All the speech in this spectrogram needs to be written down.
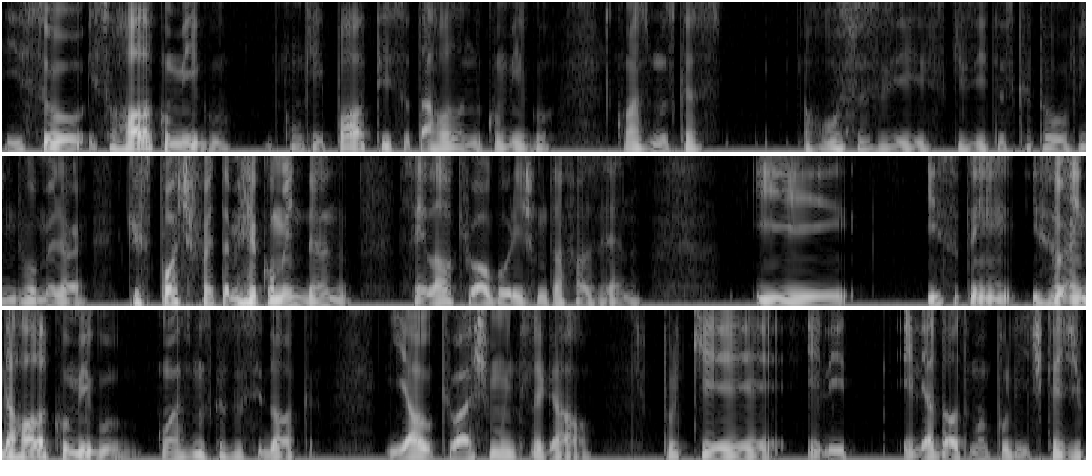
Isso isso rola comigo com K-pop, isso tá rolando comigo com as músicas russas e esquisitas que eu tô ouvindo, ou melhor, que o Spotify tá me recomendando, sei lá o que o algoritmo tá fazendo. E isso tem isso ainda rola comigo com as músicas do Sidoca. E é algo que eu acho muito legal, porque ele ele adota uma política de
